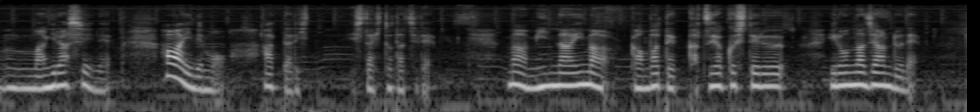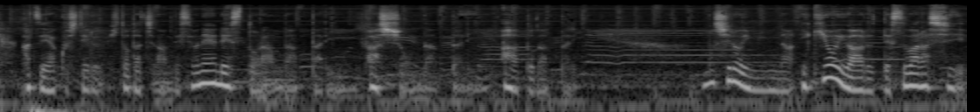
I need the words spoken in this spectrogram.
うん、紛らしいね。ハワイでも会ったりした人たちで。まあみんな今頑張って活躍してるいろんなジャンルで活躍してる人たちなんですよね。レストランだったりファッションだったりアートだったり。面白いみんな。勢いがあるって素晴らしい。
